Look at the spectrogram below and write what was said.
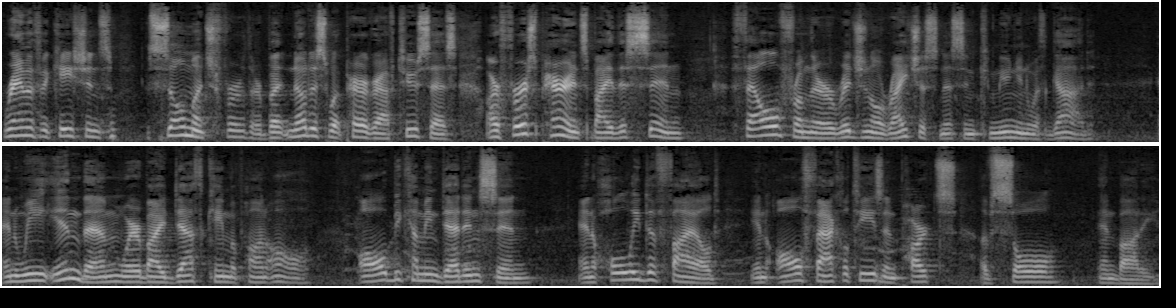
ramifications so much further. But notice what paragraph 2 says. Our first parents, by this sin, fell from their original righteousness in communion with God, and we in them, whereby death came upon all, all becoming dead in sin and wholly defiled in all faculties and parts of soul and body.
